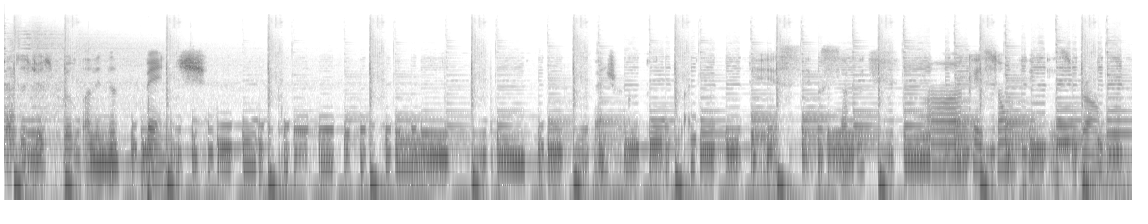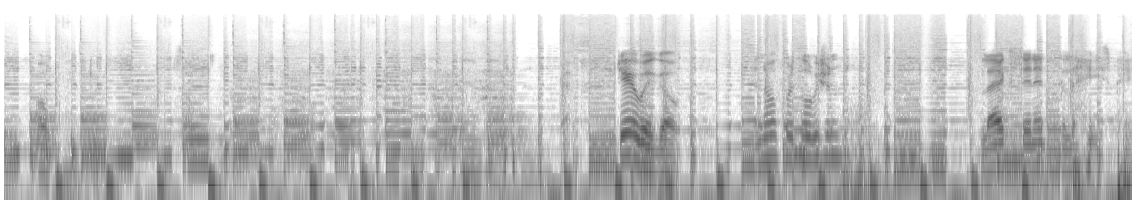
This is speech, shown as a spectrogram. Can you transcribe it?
let us just build a little bench. Bench like this, exactly. Okay, something is wrong. There we go. And now for the television. Black stained glaze pane,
